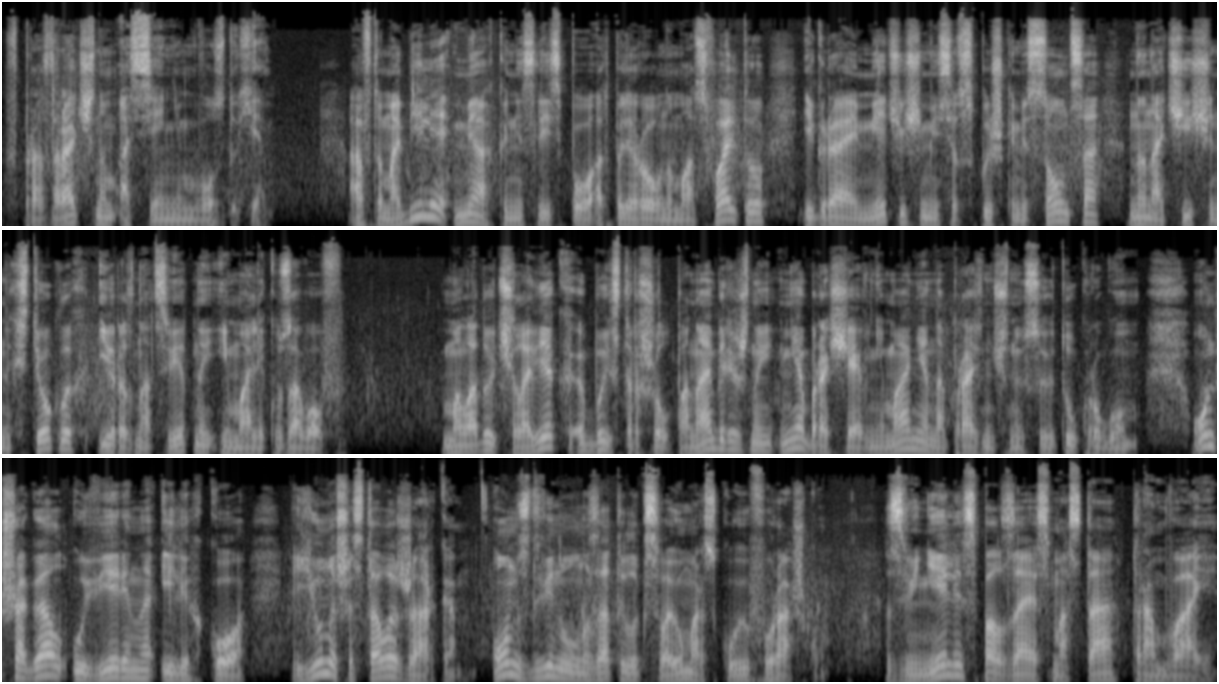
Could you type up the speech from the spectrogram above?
в прозрачном осеннем воздухе. Автомобили мягко неслись по отполированному асфальту, играя мечущимися вспышками солнца на начищенных стеклах и разноцветной эмали кузовов. Молодой человек быстро шел по набережной, не обращая внимания на праздничную суету кругом. Он шагал уверенно и легко. Юноше стало жарко. Он сдвинул на затылок свою морскую фуражку. Звенели, сползая с моста, трамваи.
